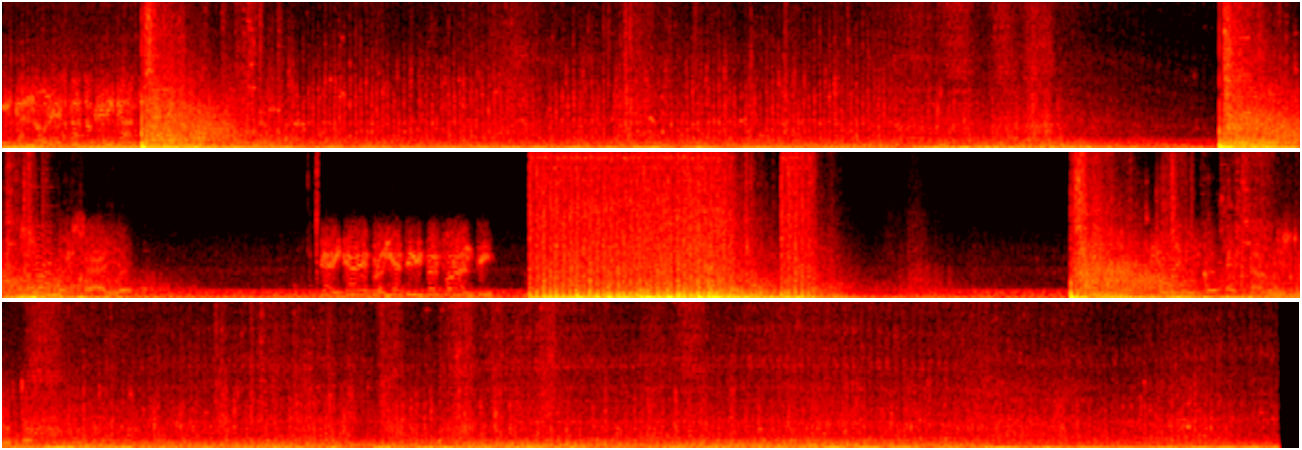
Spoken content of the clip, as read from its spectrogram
Il cannone è stato caricato! Sul bersaglio! Caricare proiettili perforanti! è stato distrutto.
